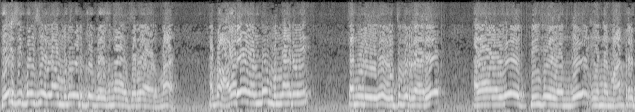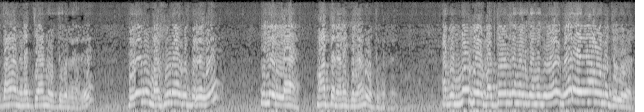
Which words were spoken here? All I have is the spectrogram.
பேசி பேசி எல்லாம் முடிவெடுத்து பேசினா அது சரியா வருமா? அப்ப அவரே வந்து முன்னாடி தன்னுடைய இதை ஒத்துக்கிறாரு அதாவது பிஜே வந்து என்னை மாற்றத்தான் நினைச்சான்னு ஒத்துக்கிறாரு பிறகு மசூராவுக்கு பிறகு இல்ல இல்ல மாத்த நினைக்கலான்னு ஒத்துக்கிறாரு அப்ப இன்னொரு பத்து வருஷம் கழிச்சு என்ன வேற ஏதாவது ஒண்ணு சொல்லுவார்.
